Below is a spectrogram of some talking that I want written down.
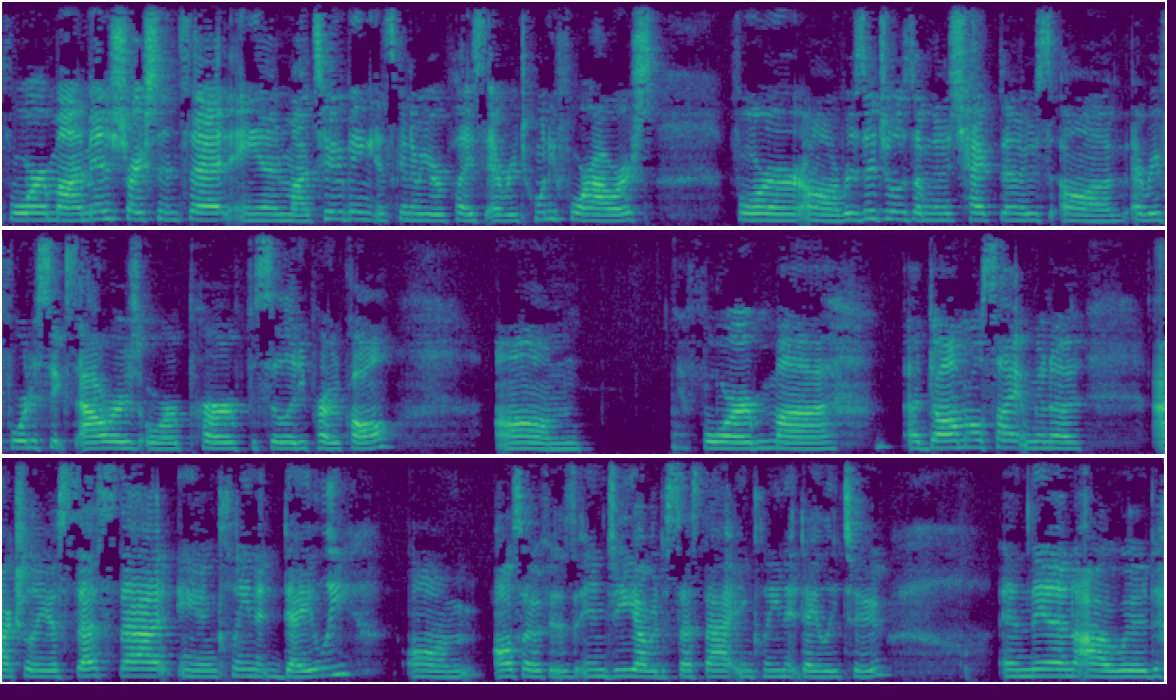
For my administration set and my tubing, it's going to be replaced every 24 hours. For uh, residuals, I'm going to check those uh, every four to six hours or per facility protocol. Um, for my abdominal site, I'm going to actually assess that and clean it daily. Um, also, if it's NG, I would assess that and clean it daily too. And then I would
